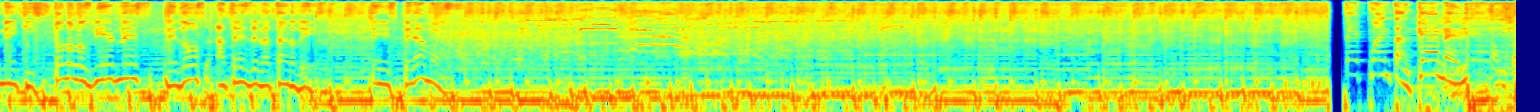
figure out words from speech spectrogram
MX todos los viernes de 2 a 3 de la tarde. Te esperamos. cuentan que me vieron.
